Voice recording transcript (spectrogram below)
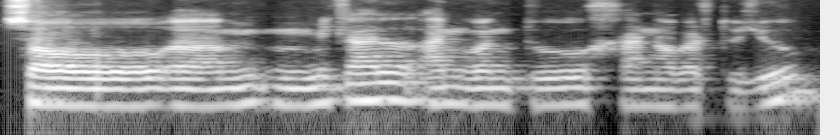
So, um, Mikhail, I'm going to hand over to you.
